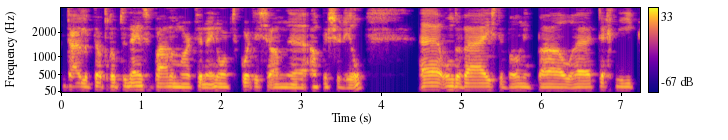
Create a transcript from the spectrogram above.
duidelijk dat er op de Nederlandse banenmarkt een enorm tekort is aan, aan personeel onderwijs, de woningbouw, techniek.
